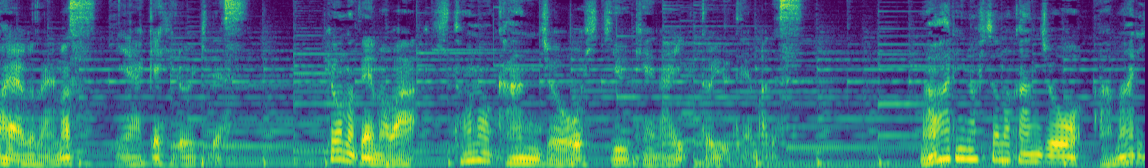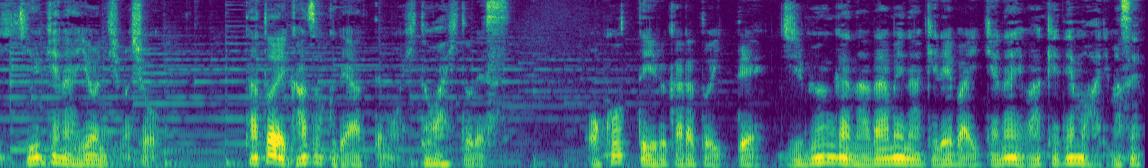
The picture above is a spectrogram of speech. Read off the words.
はようございます。三宅博之です。今日のテーマは、人の感情を引き受けないというテーマです。周りの人の感情をあまり引き受けないようにしましょう。たとえ家族であっても人は人です。怒っているからといって自分がなだめなければいけないわけでもありません。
